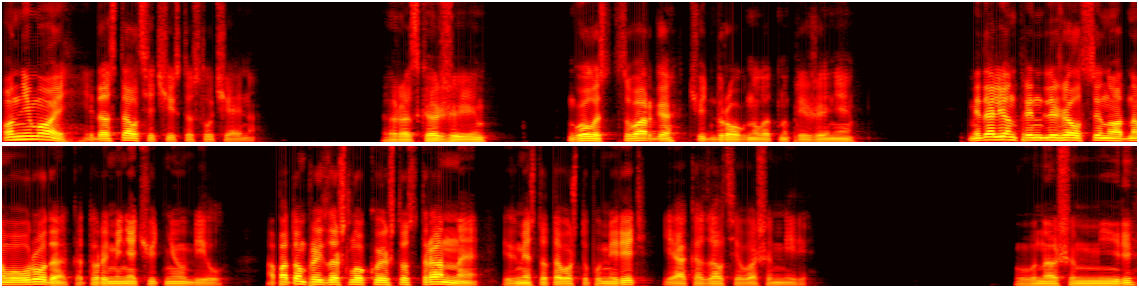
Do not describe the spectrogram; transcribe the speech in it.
Он не мой и достался чисто случайно. «Расскажи». Голос Цварга чуть дрогнул от напряжения. Медальон принадлежал сыну одного урода, который меня чуть не убил. А потом произошло кое-что странное, и вместо того, чтобы умереть, я оказался в вашем мире». «В нашем мире?»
